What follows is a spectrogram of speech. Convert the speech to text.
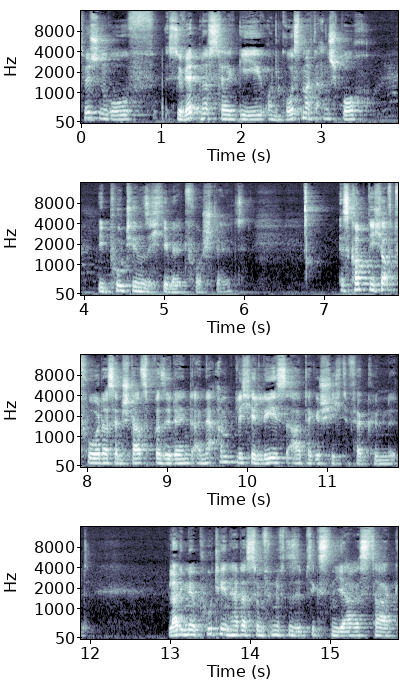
Zwischenruf Sowjetnostalgie und Großmachtanspruch, wie Putin sich die Welt vorstellt. Es kommt nicht oft vor, dass ein Staatspräsident eine amtliche Lesart der Geschichte verkündet. Wladimir Putin hat das zum 75. Jahrestag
